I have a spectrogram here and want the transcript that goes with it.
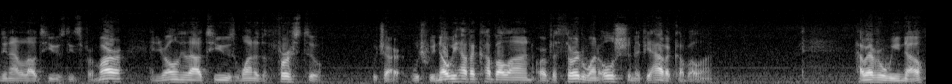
you're not allowed to use these for mara, and you're only allowed to use one of the first two, which are which we know we have a Kabbalah on, or the third one, Ulshin, if you have a Kabbalah on. However, we know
